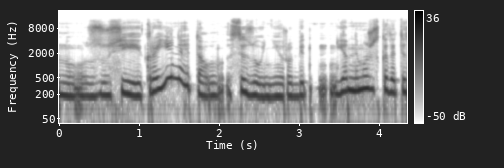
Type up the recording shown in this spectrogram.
ну, з усієї країни там сезонні робіт. Я не можу сказати,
